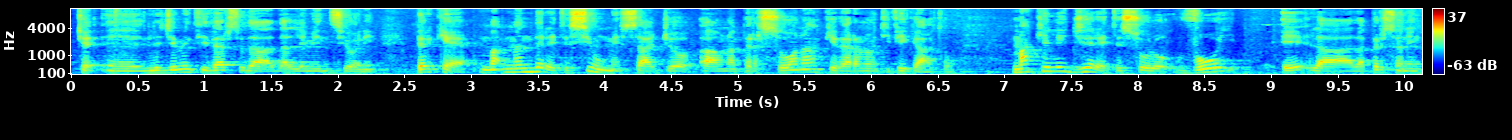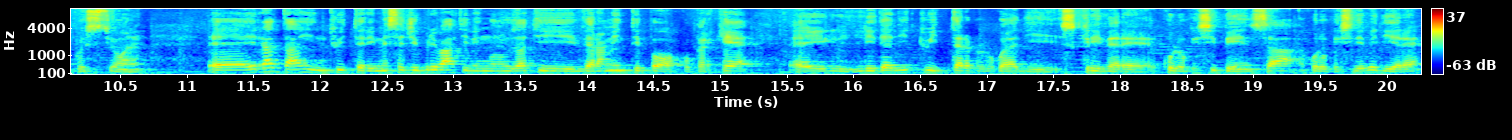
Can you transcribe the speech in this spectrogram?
cioè eh, leggermente diverso da, dalle menzioni, perché? Ma- manderete sì un messaggio a una persona che verrà notificato, ma che leggerete solo voi e la, la persona in questione. Eh, in realtà in Twitter i messaggi privati vengono usati veramente poco perché eh, l'idea di Twitter è proprio quella di scrivere quello che si pensa, quello che si deve dire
